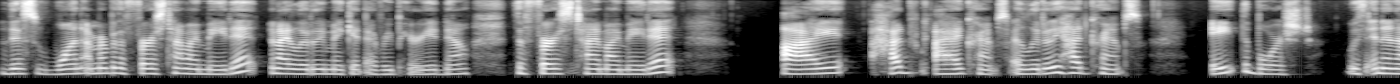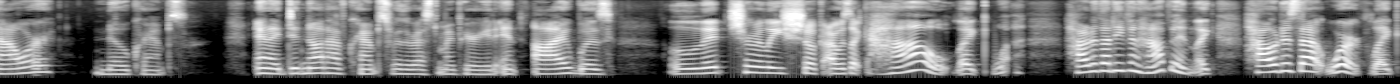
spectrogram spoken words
this one, I remember the first time I made it, and I literally make it every period now. The first time I made it, I had I had cramps. I literally had cramps. Ate the borscht within an hour, no cramps. And I did not have cramps for the rest of my period. And I was literally shook. I was like, how? Like, what? How did that even happen? Like, how does that work? Like,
